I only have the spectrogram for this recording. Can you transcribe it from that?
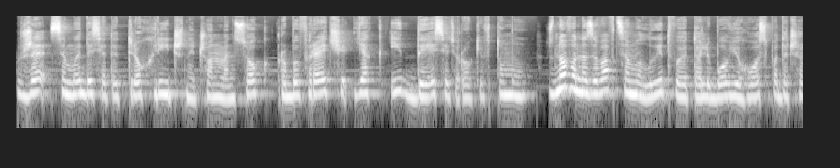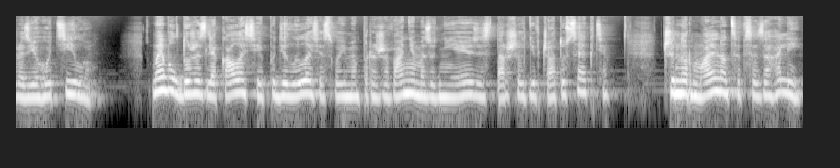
Вже 73-річний Чон Менсок робив речі, як і 10 років тому. Знову називав це молитвою та любов'ю Господа через його тіло. Мейбл дуже злякалася і поділилася своїми переживаннями з однією зі старших дівчат у секті. Чи нормально це все взагалі?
